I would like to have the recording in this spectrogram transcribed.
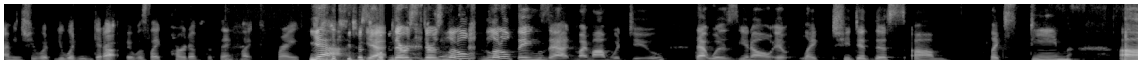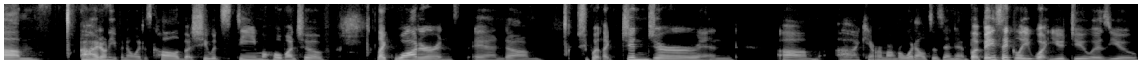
I mean she would you wouldn't get up. It was like part of the thing like right? Yeah. Yeah. wouldn't... there's there's little little things that my mom would do that was you know it like she did this um like steam um oh, i don't even know what it's called but she would steam a whole bunch of like water and and um she put like ginger and um oh, I can't remember what else is in it. But basically what you do is you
